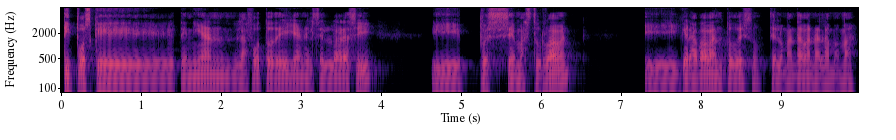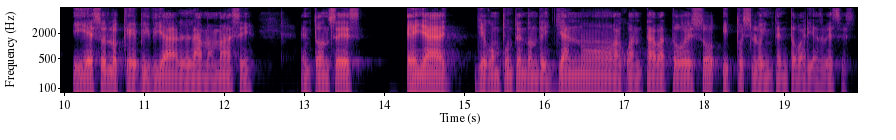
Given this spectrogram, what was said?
tipos que tenían la foto de ella en el celular así y pues se masturbaban y grababan todo eso, te lo mandaban a la mamá. Y eso es lo que vivía la mamá, sí. Entonces, ella llegó a un punto en donde ya no aguantaba todo eso y pues lo intentó varias veces.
